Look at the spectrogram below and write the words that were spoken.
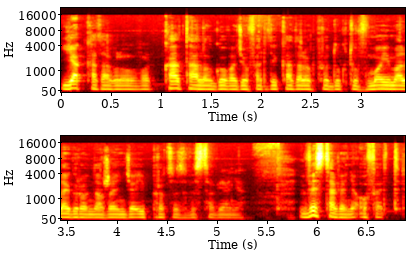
jak katalogować, katalogować oferty, katalog produktów w moim Allegro, narzędzia i proces wystawiania, wystawiania ofert.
